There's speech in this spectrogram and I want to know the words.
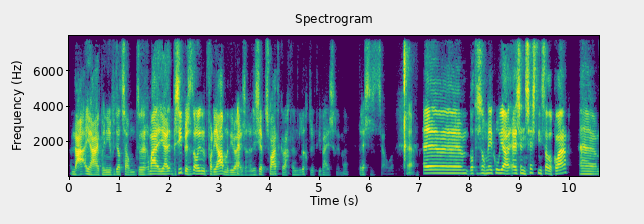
Nou ja, ik weet niet of je dat zou moeten zeggen. Maar ja, in principe is het alleen de variabelen die wijzigen. Dus je hebt zwaartekracht en luchtdruk die wijzigen. De rest is hetzelfde. Ja. Ehm, wat is nog meer cool? Ja, SN16 staat al klaar. Ehm,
